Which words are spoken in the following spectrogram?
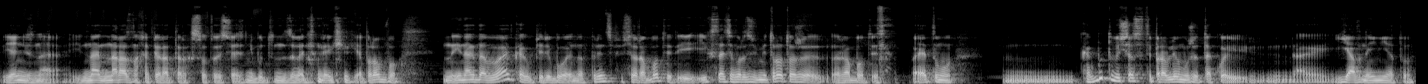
Я не знаю. На, на разных операторах сотовой связи. Не буду называть, на каких я пробовал. Иногда бывает как бы перебои, но в принципе все работает. И, и, кстати, вроде в метро тоже работает. Поэтому как будто бы сейчас этой проблемы уже такой явной нету,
